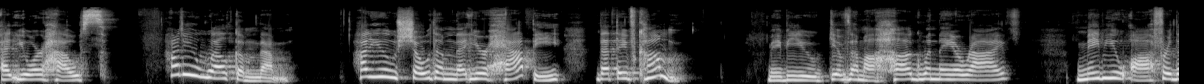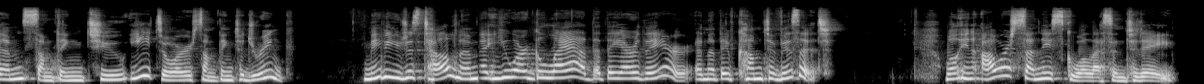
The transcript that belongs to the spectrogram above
at your house, how do you welcome them? How do you show them that you're happy that they've come? Maybe you give them a hug when they arrive. Maybe you offer them something to eat or something to drink. Maybe you just tell them that you are glad that they are there and that they've come to visit. Well, in our Sunday school lesson today,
